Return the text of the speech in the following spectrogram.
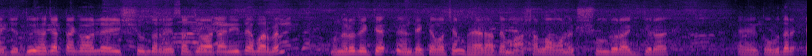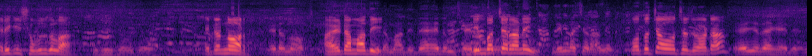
এই যে দুই হাজার টাকা হলে এই সুন্দর রেসার জোয়াটা নিতে পারবেন। বন্ধুরা দেখতে দেখতে পাচ্ছেন ভাইয়ের হাতে মাশাল্লাহ অনেক সুন্দর এক জোড়া কবুতর। এটা কি সবুজ গোলা জি এটা নর? এটা নর। আর এটা মাদি? এটা মাদি। দেখাই দেন ডিম বাচ্চা রানিং ডিম বাচ্চা রানি কত চাও হচ্ছে জোয়াটা এই যে দেখাই দেন।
